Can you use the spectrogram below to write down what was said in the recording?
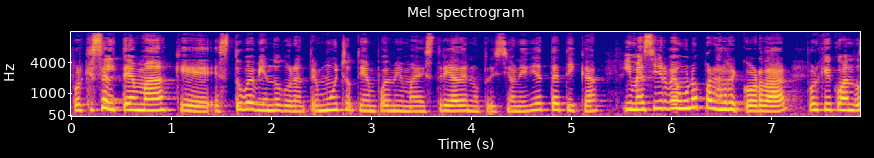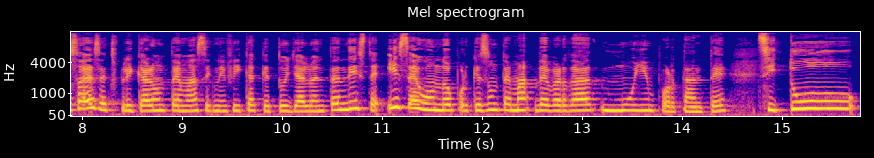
porque es el tema que estuve viendo durante mucho tiempo en mi maestría de nutrición y dietética y me sirve uno para recordar, porque cuando sabes explicar un tema significa que tú ya lo entendiste. Y segundo, porque es un tema de verdad muy importante. Si tu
